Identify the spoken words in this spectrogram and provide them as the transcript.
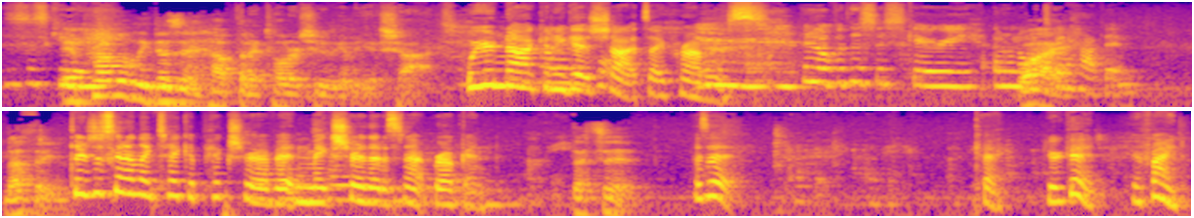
This is scary. It probably doesn't help that I told her she was gonna get shot. We're not gonna get shots, I promise. I know, but this is scary. I don't know Why? what's gonna happen. Nothing. They're just gonna like take a picture of it and make sure that it's not broken. Okay. That's it. That's it. Okay. Okay. Okay, you're good. You're fine.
